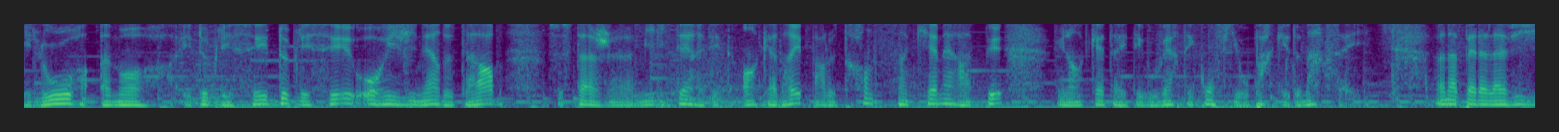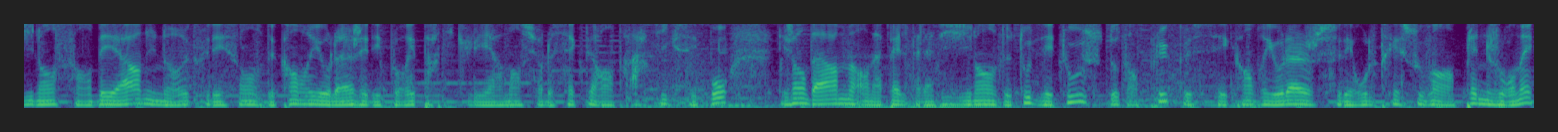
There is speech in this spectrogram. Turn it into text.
est lourd, un mort et deux blessés, deux blessés originaires de Tarbes. Ce stage militaire était encadré par le 35e RAP. Une enquête a été ouverte et confiée au parquet de Marseille. Un appel à la vigilance en Béarn, une recrudescence de cambriolage est déplorée particulièrement sur le secteur entre Artix et Pau. Les gendarmes en appellent à la vigilance de toutes et tous, d'autant plus que ces cambriolages se déroulent très souvent en pleine journée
